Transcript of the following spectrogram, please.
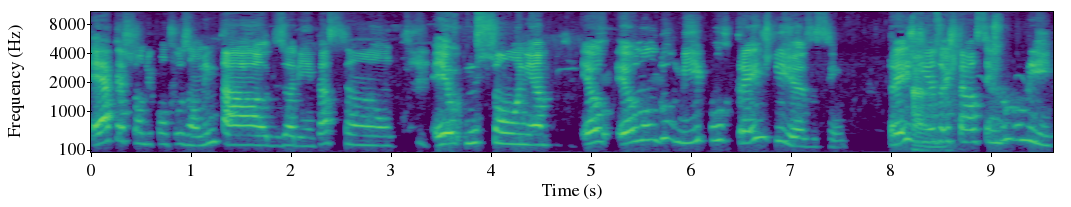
é a questão de confusão mental, desorientação, eu, insônia. Eu, eu não dormi por três dias, assim. Três dias eu estava sem dormir.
